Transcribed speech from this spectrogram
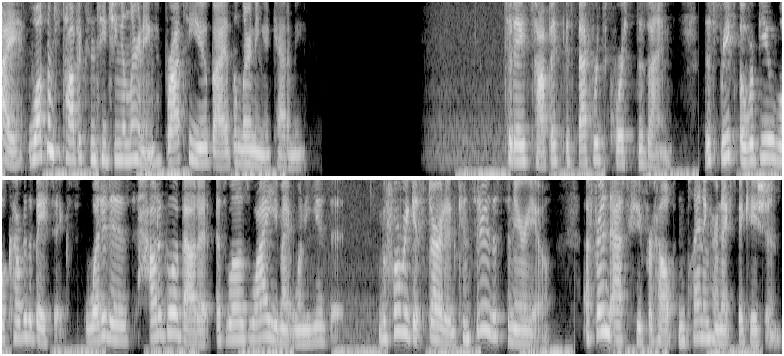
Hi, welcome to Topics in Teaching and Learning, brought to you by the Learning Academy. Today's topic is backwards course design. This brief overview will cover the basics, what it is, how to go about it, as well as why you might want to use it. Before we get started, consider this scenario. A friend asks you for help in planning her next vacation.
